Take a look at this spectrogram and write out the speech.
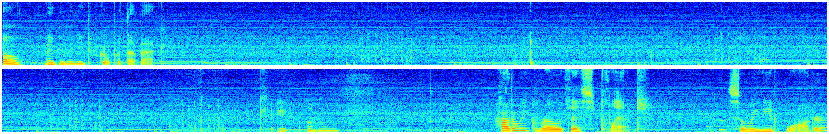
Oh, maybe we need to go put that back. Okay, um... How do we grow this plant? So we need water.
